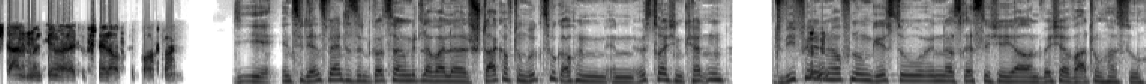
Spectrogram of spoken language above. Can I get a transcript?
standen und sie relativ schnell aufgebraucht waren. Die Inzidenzwerte sind Gott sei Dank mittlerweile stark auf dem Rückzug, auch in, in Österreich, in Kärnten. Mit wie vielen mhm. Hoffnungen gehst du in das restliche Jahr und welche Erwartungen hast du?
